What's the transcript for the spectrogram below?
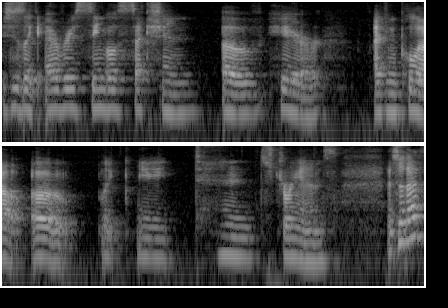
it's just like every single section of hair I can pull out, uh, like maybe 10 strands. And so that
